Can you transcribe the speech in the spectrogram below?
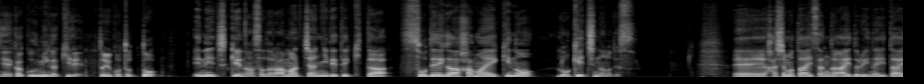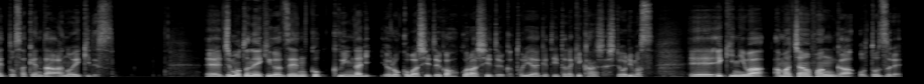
えー、過去海が綺麗ということと NHK の朝ドラ「あまちゃん」に出てきた袖ヶ浜駅のロケ地なのです、えー、橋本愛さんがアイドルになりたいと叫んだあの駅です。えー、地元の駅が全国区になり喜ばしいというか誇らしいというか取り上げていただき感謝しております、えー、駅にはあまちゃんファンが訪れ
